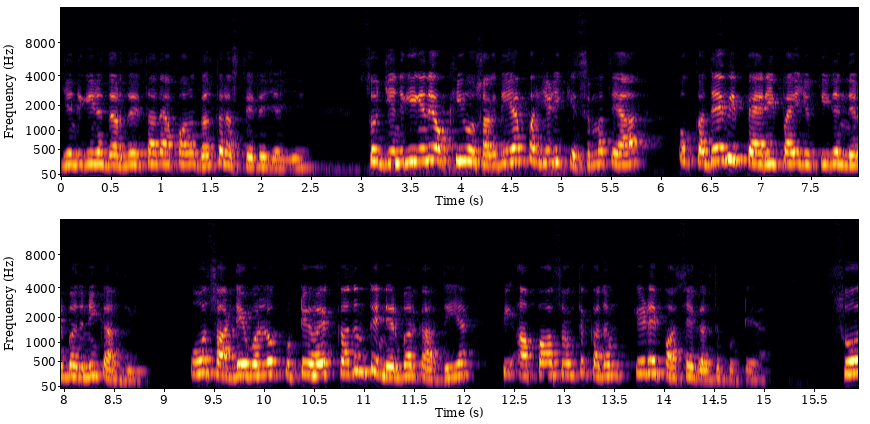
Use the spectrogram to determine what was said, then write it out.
ਜ਼ਿੰਦਗੀ ਨੇ ਦਰਦ ਦਿੱਤਾ ਤੇ ਆਪਾਂ ਗਲਤ ਰਸਤੇ ਤੇ ਜਾਈਏ। ਸੋ ਜ਼ਿੰਦਗੀ ਕਹਿੰਦੇ ਔਖੀ ਹੋ ਸਕਦੀ ਆ ਪਰ ਜਿਹੜੀ ਕਿਸਮਤ ਆ, ਉਹ ਕਦੇ ਵੀ ਪੈਰੀ ਪਾਈ ਜੁੱਤੀ ਤੇ ਨਿਰਭਰ ਨਹੀਂ ਕਰਦੀ। ਉਹ ਸਾਡੇ ਵੱਲੋਂ ਪੁੱਟੇ ਹੋਏ ਕਦਮ ਤੇ ਨਿਰਭਰ ਕਰਦੀ ਹੈ ਵੀ ਆਪਾਂ ਉਸ ਵਕਤ ਕਦਮ ਕਿਹੜੇ ਪਾਸੇ ਗਲਤ ਪੁੱਟਿਆ। ਸੋ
